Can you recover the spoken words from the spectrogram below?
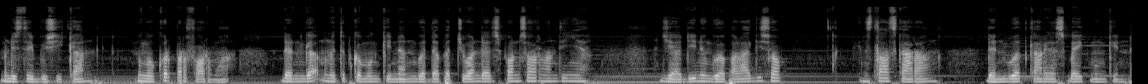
mendistribusikan, mengukur performa, dan gak menutup kemungkinan buat dapat cuan dari sponsor nantinya. Jadi nunggu apa lagi sob? Install sekarang dan buat karya sebaik mungkin.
